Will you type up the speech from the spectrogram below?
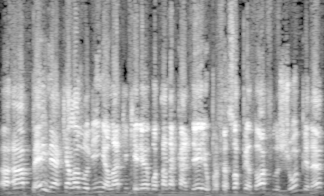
A, a Pen, né? Aquela lulinha lá que queria botar na cadeia o professor pedófilo Chup, né?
